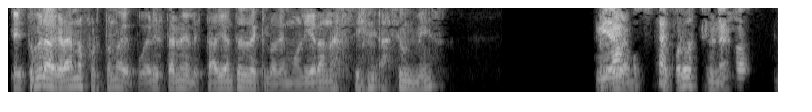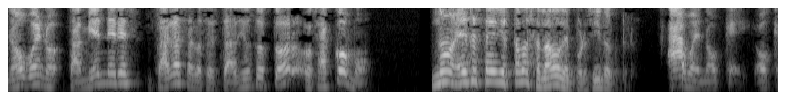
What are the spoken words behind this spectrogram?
Eh, tuve la gran fortuna de poder estar en el estadio antes de que lo demolieran hace un mes. Mira, no, bueno, ¿también eres salas a los estadios, doctor? O sea, ¿cómo? No, ese estadio ya estaba salado de por sí, doctor. Ah, bueno, ok, ok,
